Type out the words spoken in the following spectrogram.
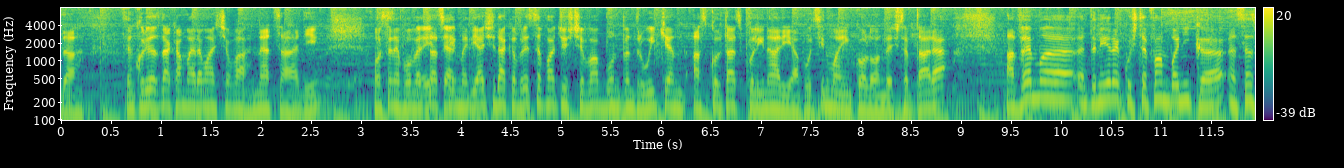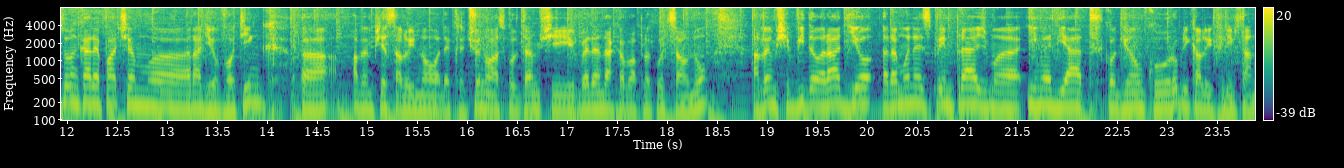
Da. Sunt curios dacă a mai rămas ceva. Neața, Adi. O să ne povestească imediat și dacă vreți să faceți ceva bun pentru weekend, ascultați culinaria puțin mai încolo în deșteptarea. Avem uh, întâlnire cu Ștefan Bănică, în sensul în care facem uh, radio voting. Uh, avem piesa lui nouă de Crăciun, o ascultăm și vedem dacă v-a plăcut sau nu. Avem și video radio. Rămâneți prin preajmă imediat. Continuăm cu rubrica lui Filip Stan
